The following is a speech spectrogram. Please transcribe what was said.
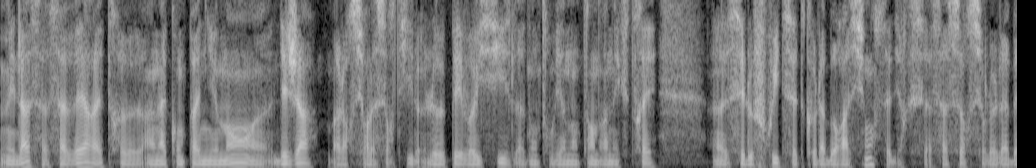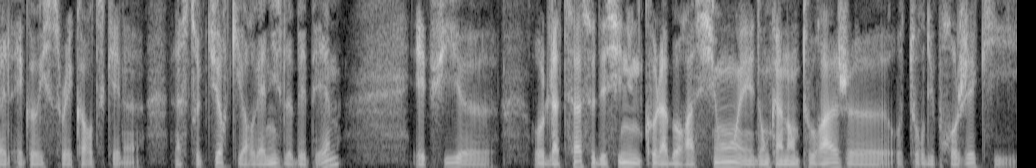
mais là, ça s'avère être un accompagnement déjà. Alors sur la sortie, le EP Voices, là dont on vient d'entendre un extrait, c'est le fruit de cette collaboration, c'est-à-dire que ça, sort sur le label Egoist Records, qui est la structure qui organise le BPM. Et puis, au-delà de ça, se dessine une collaboration et donc un entourage autour du projet qui,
